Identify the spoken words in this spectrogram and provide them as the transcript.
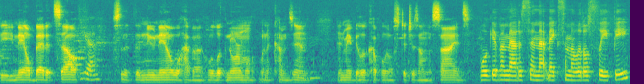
the nail bed itself. Yeah. So that the new nail will have a will look normal when it comes in, Mm-hmm. and maybe a little couple little stitches on the sides. We'll give him medicine that makes him a little sleepy,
